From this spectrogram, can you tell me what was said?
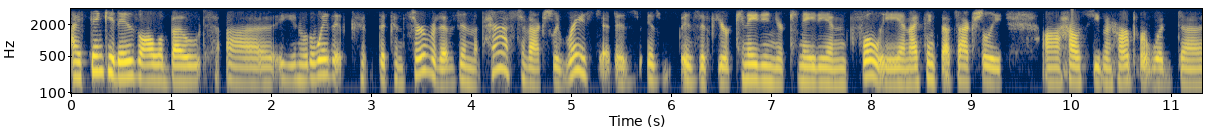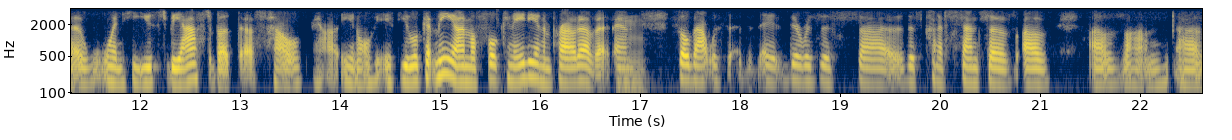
I think it is all about, uh, you know, the way that c- the conservatives in the past have actually raised it is, is, is if you're Canadian, you're Canadian fully. And I think that's actually, uh, how Stephen Harper would, uh, when he used to be asked about this, how, how, you know, if you look at me, I'm a full Canadian and proud of it. And so that was, uh, there was this, uh, this kind of sense of, of, of um, uh,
